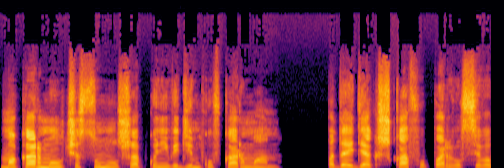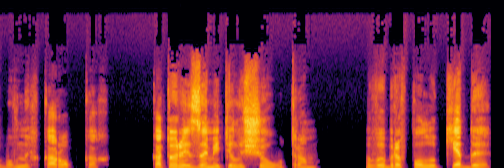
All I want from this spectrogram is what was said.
Макар молча сунул шапку-невидимку в карман. Подойдя к шкафу, порылся в обувных коробках, которые заметил еще утром. Выбрав полукеды,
